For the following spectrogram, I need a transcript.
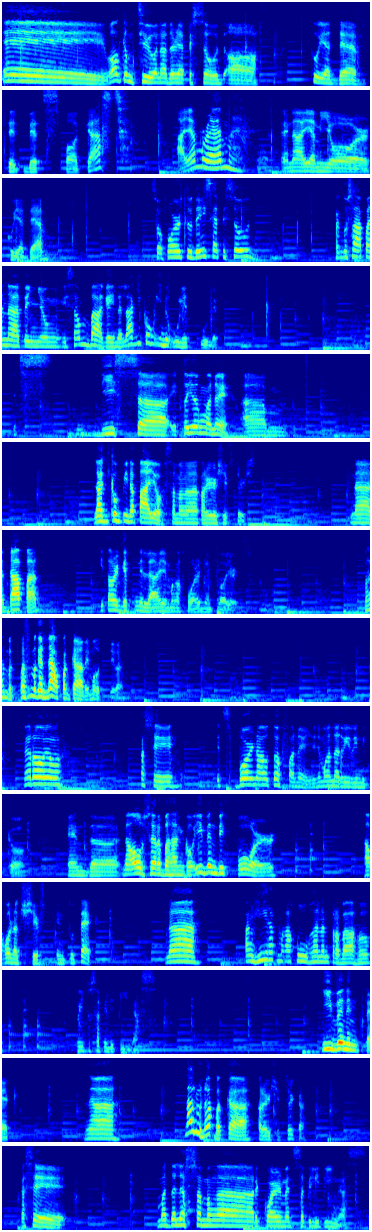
Hey, welcome to another episode of Kuya Dev Tidbits podcast. I am Rem, and I am your Kuya Dev. So for today's episode, pag-usapan natin yung isang bagay na lagi kong inuulit-ulit. It's this, uh, ito yung ano eh, um, lagi kong pinapayo sa mga career shifters na dapat i-target nila yung mga foreign employers. Mas, mag- mas maganda kapag ka-remote, di ba? Pero kasi it's born out of ano eh, yung mga naririnig ko and uh, naobserbahan ko even before ako nag-shift into tech na ang hirap makakuha ng trabaho rito sa Pilipinas even in tech, na lalo na pagka career shifter ka. Kasi madalas sa mga requirements sa Pilipinas,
